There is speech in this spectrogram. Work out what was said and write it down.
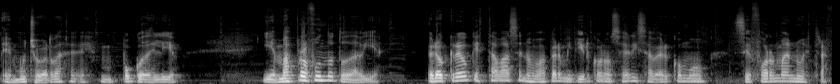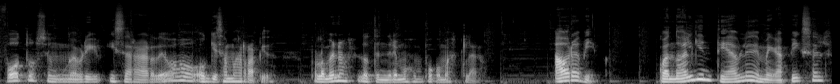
Es mucho, ¿verdad? Es un poco de lío. Y es más profundo todavía. Pero creo que esta base nos va a permitir conocer y saber cómo se forman nuestras fotos en un abrir y cerrar de ojos o quizás más rápido. Por lo menos lo tendremos un poco más claro. Ahora bien, cuando alguien te hable de megapíxeles,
